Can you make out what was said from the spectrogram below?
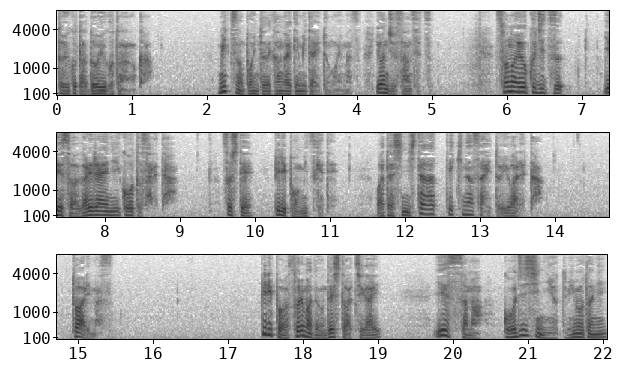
ということはどういうことなのか。3つのポイントで考えてみたいと思います。43節。その翌日イエスはガリラヤに行こうとされた。そしてピリポを見つけて私に従ってきなさいと言われた。とあります。ピリポはそれまでの弟子とは違いイエス様ご自身によって身元に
